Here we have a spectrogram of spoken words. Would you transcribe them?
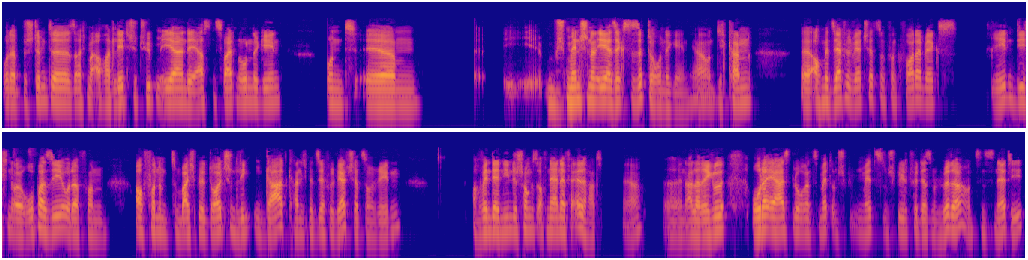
oder bestimmte, sag ich mal, auch athletische Typen eher in der ersten, zweiten Runde gehen und ähm, Menschen dann eher sechste, siebte Runde gehen. Ja, und ich kann äh, auch mit sehr viel Wertschätzung von Quarterbacks reden, die ich in Europa sehe oder von auch von einem zum Beispiel deutschen linken Guard kann ich mit sehr viel Wertschätzung reden, auch wenn der nie eine Chance auf eine NFL hat. Ja, äh, in aller Regel. Oder er heißt Lorenz Metz und, Metz und spielt für Desmond Ritter und Cincinnati.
